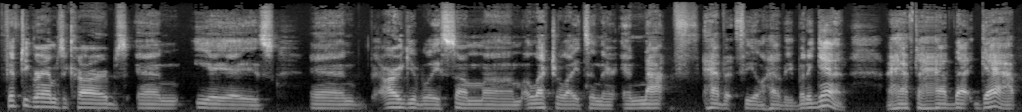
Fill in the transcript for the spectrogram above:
50 grams of carbs and EAAs and arguably some um, electrolytes in there and not f- have it feel heavy. But again, I have to have that gap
